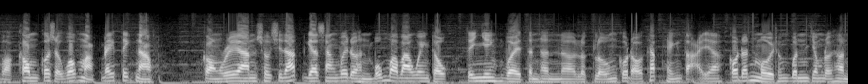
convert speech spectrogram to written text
và không có sự góp mặt đáng tiếc nào. Còn Real Sociedad ra sân với đội hình 4-3-3 quen thuộc. Tuy nhiên về tình hình ờ, lực lượng của đội khách hiện tại ờ, có đến 10 thương binh trong đội hình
